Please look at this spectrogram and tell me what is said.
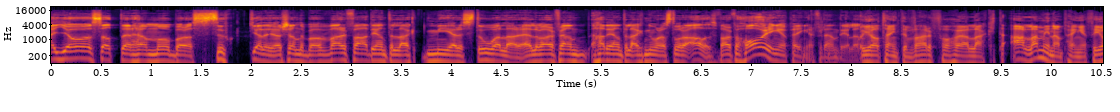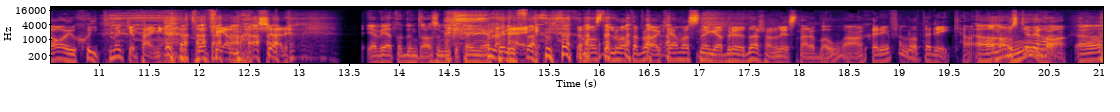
Jag satt där hemma och bara suckade. Jag kände bara, varför hade jag inte lagt mer stålar? Eller varför hade jag inte lagt några stålar alls? Varför har jag inga pengar för den delen? Och jag tänkte, varför har jag lagt alla mina pengar? För jag har ju skitmycket pengar på fel matcher. Jag vet att du inte har så mycket pengar, sheriffen. det måste låta bra. Det kan vara snygga brudar som lyssnar och bara, oh, han sheriffen låter rik. Han, honom ska vi ha. Ja.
